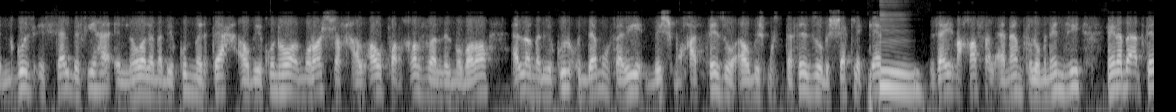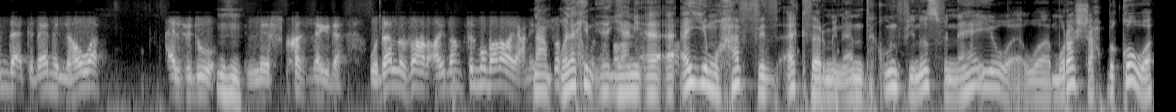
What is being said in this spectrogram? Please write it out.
الجزء السلبي فيها اللي هو لما بيكون مرتاح أو بيكون هو المرشح الاوفر حظا للمباراة قال لما بيكون قدامه فريق مش محفزه أو مش مستفزه بالشكل الكامل زي ما حصل أمام فلومينينزي. هنا بقى بتبدأ تبان اللي هو الهدوء الثقه الزايده وده اللي ظهر أيضا في المباراة يعني نعم ولكن يعني أي محفز أكثر من أن تكون في نصف النهائي ومرشح بقوة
